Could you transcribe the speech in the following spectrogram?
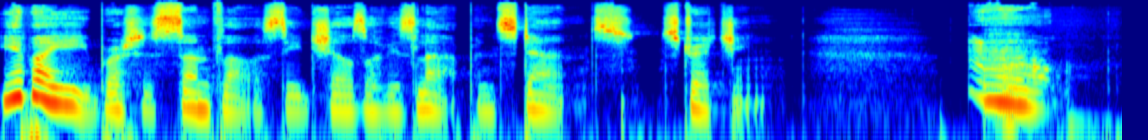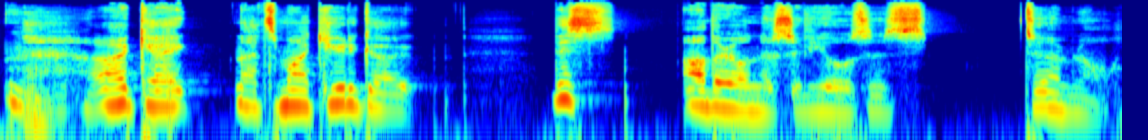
Ye brushes sunflower seed shells off his lap and stands, stretching. okay, that's my cue to go. This other illness of yours is terminal.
